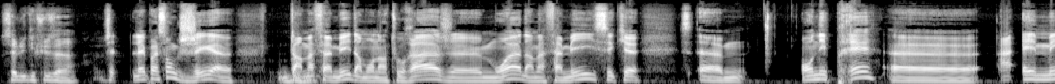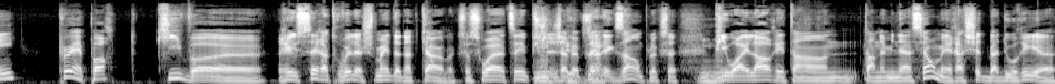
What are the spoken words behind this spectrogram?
C'est le diffuseur. L'impression que j'ai euh, dans ma famille, dans mon entourage, moi, dans ma famille, c'est que on est prêt à aimer, peu importe qui va euh, réussir à trouver le chemin de notre cœur. Que ce soit, tu sais, mmh, j'avais plein d'exemples. Mmh. P. est en, en, nomination, mais Rachid Badouri a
